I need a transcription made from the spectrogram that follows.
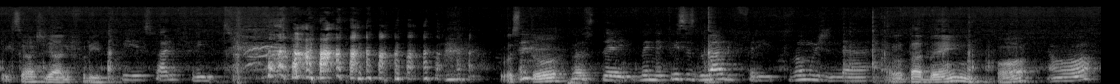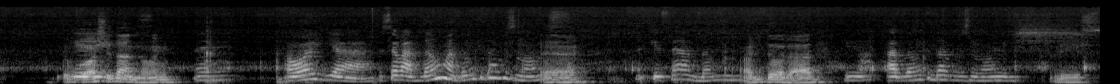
O que você acha de alho frito? Isso, alho frito. Gostou? Gostei. Benefícios do alho frito. Vamos lá. Ela tá bem, ó. Ó. Eu Ei. gosto de Danone. É. Olha. Você é o Adão? Adão que dava os nomes. É, É porque você é Adão. né? alho dourado. E Adão que dava os nomes. Isso.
